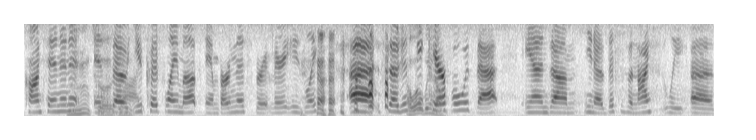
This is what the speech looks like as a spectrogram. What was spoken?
content in it, Mhm, and it so does. you could flame up and burn this very, very easily. uh, so just be we know. careful with that. And um, you know, this is a nicely uh,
